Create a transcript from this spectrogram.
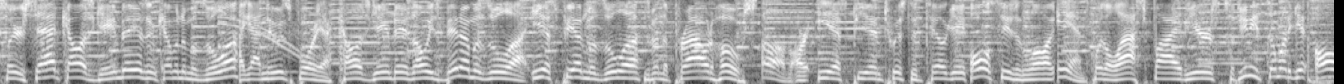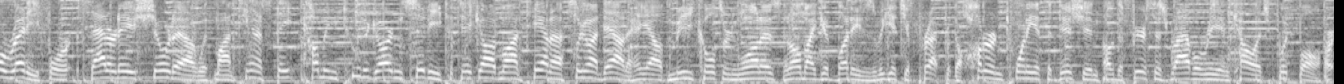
So your sad college game day isn't coming to Missoula? I got news for you. College game day has always been in Missoula. ESPN Missoula has been the proud host of our ESPN Twisted Tailgate all season long and for the last five years. So if you need someone to get all ready for Saturday's showdown with Montana State coming to the Garden City to take on Montana, swing on down to hang out with me, Colter Nuanez, and all my good buddies as we get you prepped for the 120th edition of the fiercest rivalry in college football. Our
